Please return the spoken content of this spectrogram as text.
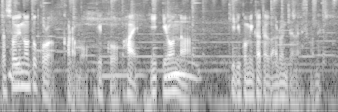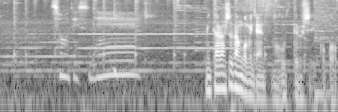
だそういうのところからも結構はい。いいろんうな切り込み方があるんじゃないですかね。そうですね。みたらし団子みたいなやつも売ってるしここ。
